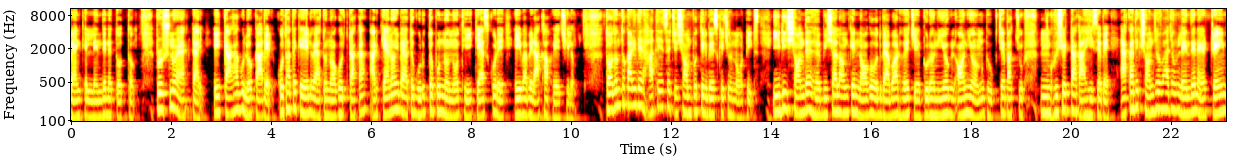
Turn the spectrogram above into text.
ব্যাংকের লেনদেনের তথ্য। প্রশ্ন একটাই, এই টাকাগুলো কাদের? কোথা থেকে এলো এত নগদ টাকা? আর কেনই বা এত গুরুত্বপূর্ণ নথি ক্যাশ করে এইভাবে রাখা হয়েছিল? তদন্তকারীদের হাতে এসেছে সম্পত্তির বেশ কিছু নোটিশ ইডির সন্দেহে বিশাল অঙ্কের নগদ ব্যবহার হয়েছে, পুরো নিয়োগ অনিয়ম, ঢুকছে বা ঘুষের টাকা হিসেবে। একাধিক সন্দেহভাজন লেনদেনের ট্রেন্ড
